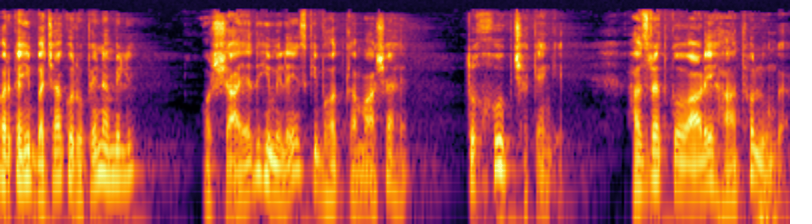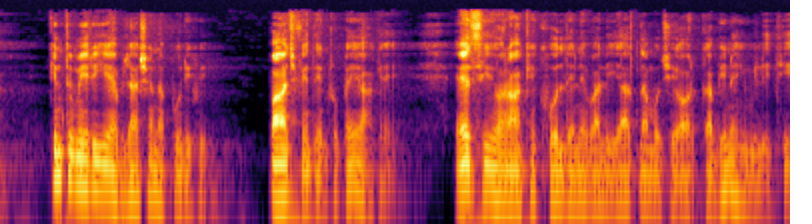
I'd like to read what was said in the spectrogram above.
पर कहीं बचा को रुपए ना मिले, और शायद ही मिले इसकी बहुत कम आशा है तो खूब छकेंगे। हज़रत को आड़े हाथों लूँगा, किंतु मेरी ये अभिलाषा न पूरी हुई। पाँचवें दिन रुपए आ गए। ऐसी और आँखें खोल देने वाली यातना मुझे और कभी नहीं मिली थी।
